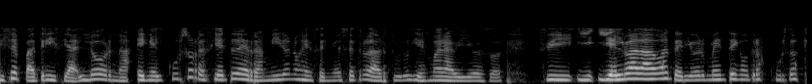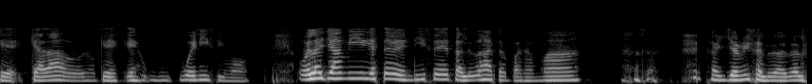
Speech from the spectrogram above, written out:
Dice Patricia, Lorna, en el curso reciente de Ramiro nos enseñó el cetro de Arturus y es maravilloso. Sí, y, él lo ha dado anteriormente en otros cursos que, ha dado, que, es buenísimo. Hola Yami, Dios te bendice, saludos hasta Panamá. Ay, Yami saludando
